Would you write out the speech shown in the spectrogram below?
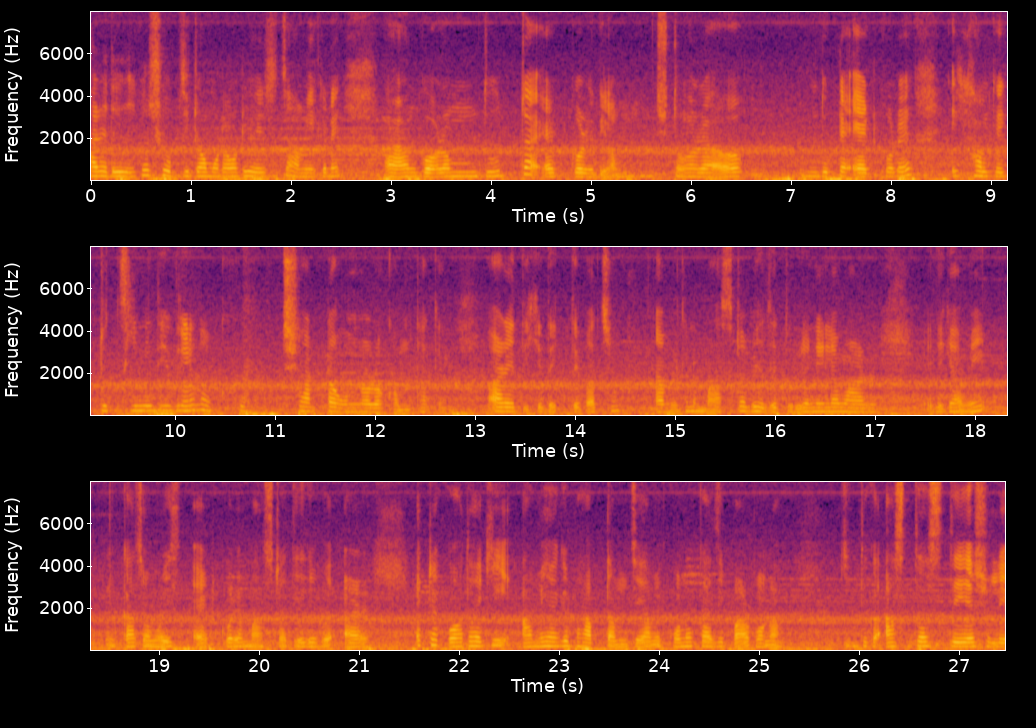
আর এদিকে সবজিটাও মোটামুটি হয়ে এসেছে, আমি এখানে গরম দুধটা অ্যাড করে দিলাম। তোমরা দুধটা অ্যাড করে এই হালকা একটু চিনি দিয়ে দিলে না খুব স্বাদটা অন্যরকম থাকে। আর এদিকে দেখতে পাচ্ছ, আমি এখানে মাছটা ভেজে তুলে নিলাম আর এদিকে আমি কাঁচামরিচ অ্যাড করে মাছটা দিয়ে দেবো। আর একটা কথা কি, আমি আগে ভাবতাম যে আমি কোনো কাজে পারব না। কিন্তু আস্তে আস্তে আসলে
